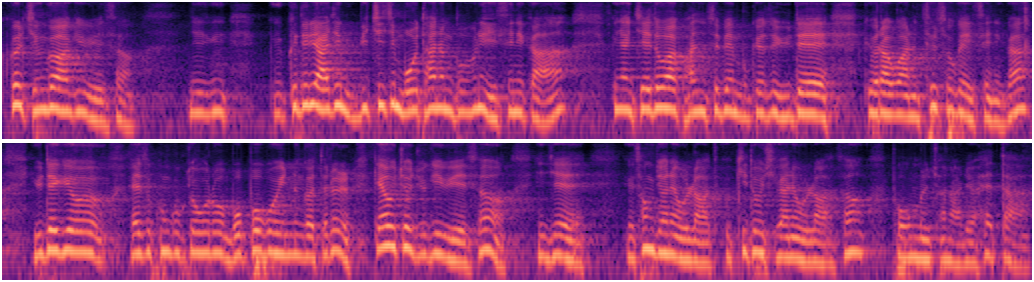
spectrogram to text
그걸 증거하기 위해서 그들이 아직 미치지 못하는 부분이 있으니까 그냥 제도와 관습에 묶여서 유대교라고 하는 틀 속에 있으니까 유대교에서 궁극적으로 못 보고 있는 것들을 깨우쳐 주기 위해서 이제 그 성전에 올라가서 그 기도 시간에 올라가서 복음을 전하려 했다.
